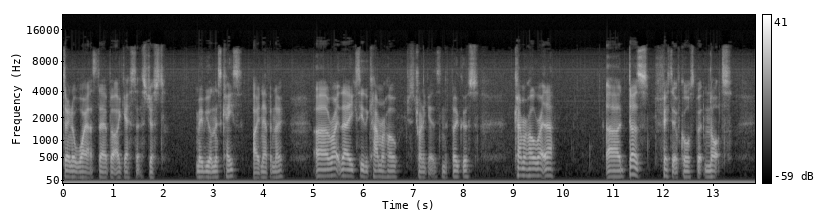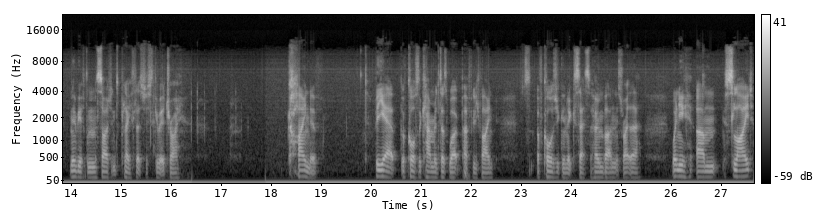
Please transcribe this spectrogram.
don't know why that's there but I guess that's just maybe on this case I never know. Uh, right there you can see the camera hole just trying to get this into focus. Camera hole right there. Uh, does fit it of course but not. Maybe if to massage into place. Let's just give it a try. Kind of. But yeah of course the camera does work perfectly fine. Of course you can access the home button. It's right there. When you um, slide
